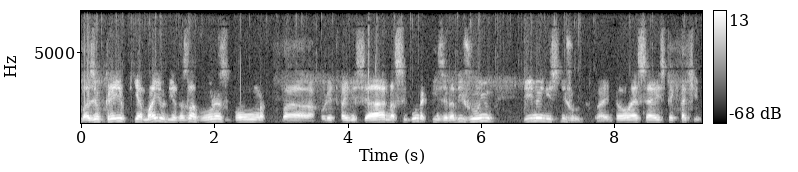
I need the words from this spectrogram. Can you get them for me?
Mas eu creio que a maioria das lavouras vão a, a colheita vai iniciar na segunda quinzena de junho e no início de julho. Né? Então, essa é a expectativa.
